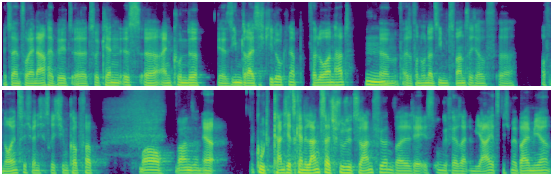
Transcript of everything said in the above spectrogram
mit seinem Vorher-Nachher-Bild äh, zu erkennen ist, äh, ein Kunde, der 37 Kilo knapp verloren hat, mhm. ähm, also von 127 auf, äh, auf 90, wenn ich es richtig im Kopf habe. Wow, Wahnsinn. Ja, gut, kann ich jetzt keine Langzeitstudie zu anführen, weil der ist ungefähr seit einem Jahr jetzt nicht mehr bei mir.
